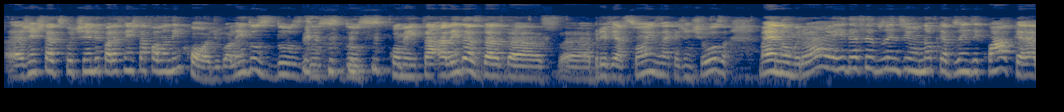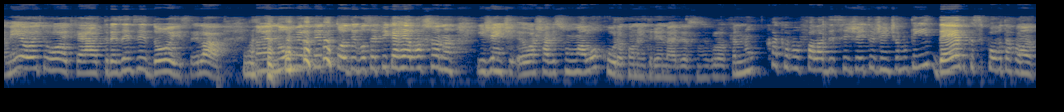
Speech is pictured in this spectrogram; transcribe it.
A gente está discutindo e parece que a gente está falando em código. Além dos, dos, dos, dos comentários, além das, das, das, ah, abreviações né, que a gente usa, mas é número. Ah, RDC 201, não, porque é 204, que é 688, que é 302, sei lá. Então é número o tempo todo e você fica relacionando. E, gente, eu achava isso uma loucura quando entrei na direção regular. Eu falei, nunca que eu vou falar desse jeito, gente. Eu não tenho ideia do que esse povo tá falando.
